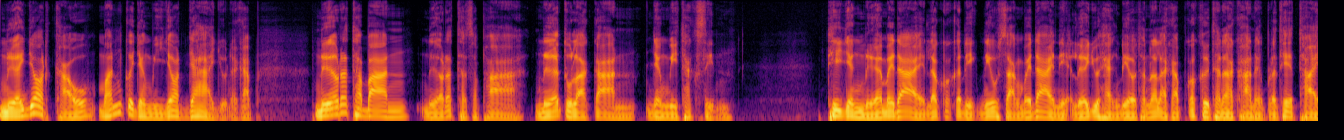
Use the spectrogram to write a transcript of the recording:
เหนือยอดเขามันก็ยังมียอดหญ้าอยู่นะครับ เหนือรัฐบาล เหนือรัฐสภา เหนือตุลาการยังมีทักษิณที่ยังเหนือไม่ได้แล้วก็กระดิกนิ้วสั่งไม่ได้เนี่ยเหลืออยู่แห่งเดียวเท่านั้นแหละครับก็คือธนาคารแห่งประเทศไทย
